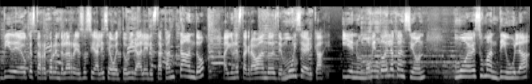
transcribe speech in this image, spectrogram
video que está recorriendo las redes sociales y se ha vuelto viral. Él está cantando, alguien lo está grabando desde muy cerca y en un momento de la canción mueve su mandíbula,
